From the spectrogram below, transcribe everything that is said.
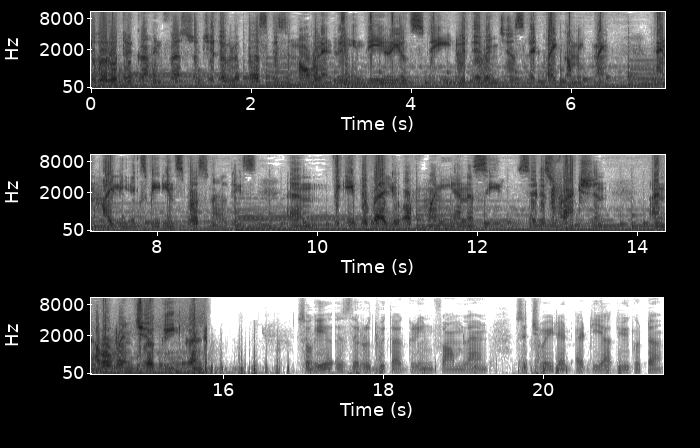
To the Rutvika Infrastructure Developers is a novel entry in the real estate with ventures led by commitment and highly experienced personalities and they give the value of money and a satisfaction and our venture Green Country so here is the Rutvika green farmland situated at Yadugutta.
